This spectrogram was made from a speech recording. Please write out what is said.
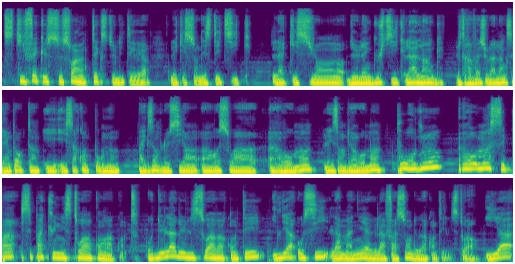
ce qui fait que ce soit un texte littéraire. Les questions d'esthétique, la question de linguistique, la langue. Le travail sur la langue, c'est important et, ça compte pour nous. Par exemple, si on reçoit un roman, l'exemple d'un roman, pour nous, un roman, c'est pas, c'est pas qu'une histoire qu'on raconte. Au-delà de l'histoire racontée, il y a aussi la manière et la façon de raconter l'histoire. Il y a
